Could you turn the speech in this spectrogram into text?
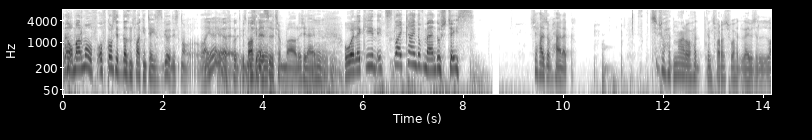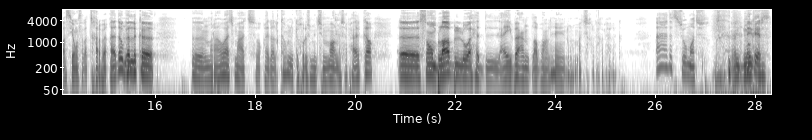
normalement of course it's not like Yeah, yeah, of uh, course. ماشي. العسل تما ولا شي حاجة ولكن it's like kind of ما عندوش taste شي حاجة بحال هكا كنت شفت واحد النهار واحد كنتفرج في واحد اللعيبه ديال لا سيونس على التخربيق هذا. وقال لك المراوات ما عرفت واقيلا الكام اللي كيخرج من تما ولا شي بحال هكا. سومبلابل لواحد اللعيبة عند لابالين ولا ما عرفتش تخربيق بحال هكا. آه much. And who maybe- cares?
